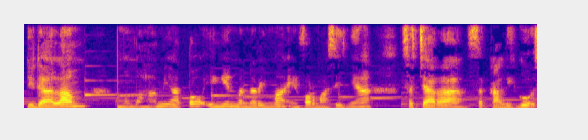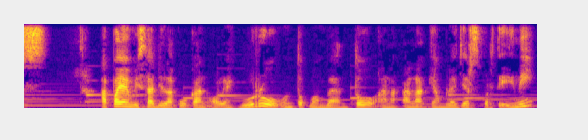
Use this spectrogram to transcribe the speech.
di dalam memahami atau ingin menerima informasinya secara sekaligus. Apa yang bisa dilakukan oleh guru untuk membantu anak-anak yang belajar seperti ini?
